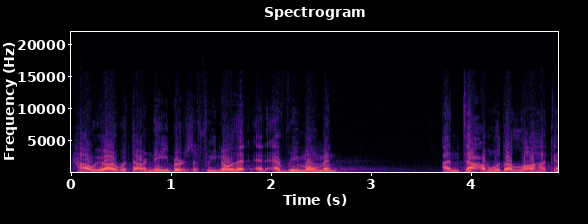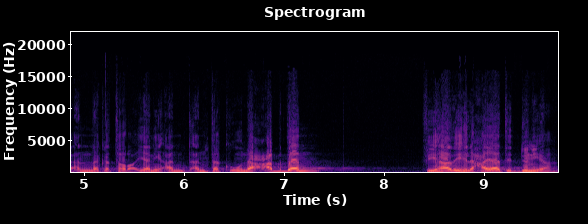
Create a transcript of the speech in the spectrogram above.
how we are with our neighbors, if we know that at every moment, أن تعبد الله كأنك ترى يعني أن, أن تكون عبدا في هذه الحياة الدنيا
